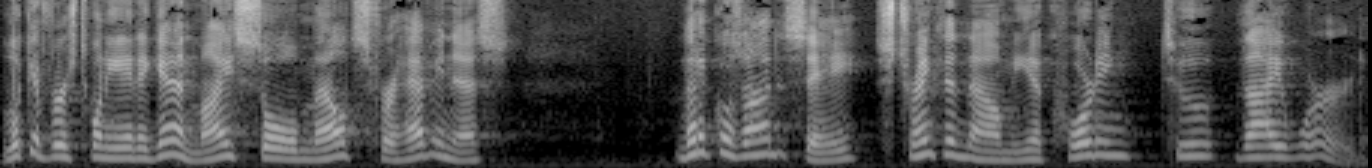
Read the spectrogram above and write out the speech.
Look at verse 28 again. My soul melts for heaviness then it goes on to say, Strengthen thou me according to thy word.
